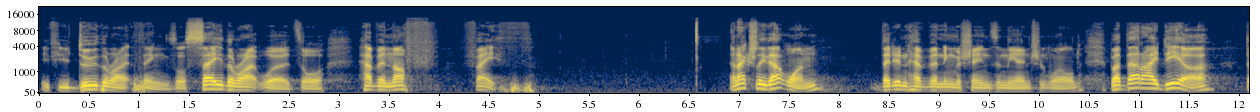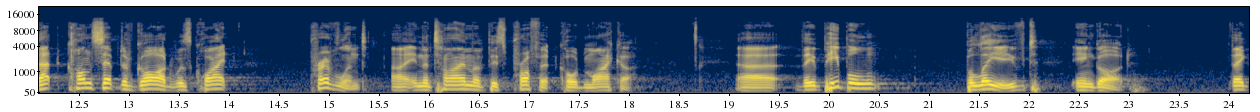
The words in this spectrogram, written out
if you do the right things, or say the right words, or have enough faith. And actually, that one, they didn't have vending machines in the ancient world, but that idea, that concept of God was quite prevalent uh, in the time of this prophet called Micah. Uh, the people believed in God. They,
